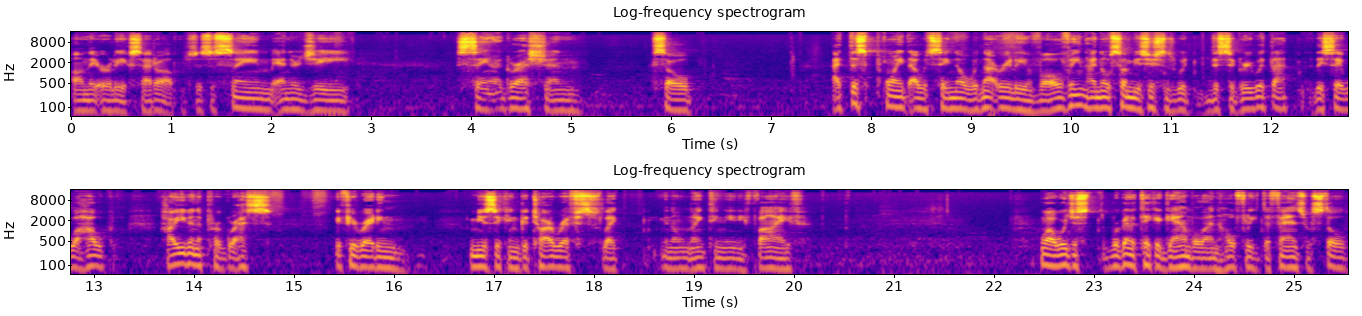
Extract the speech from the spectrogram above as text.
on the early Excite albums. It's the same energy, same aggression. So at this point, I would say no, we're not really evolving. I know some musicians would disagree with that. They say, well, how, how are you going to progress if you're writing music and guitar riffs like, you know, 1985? Well, we're just we're going to take a gamble, and hopefully the fans will still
